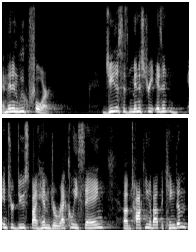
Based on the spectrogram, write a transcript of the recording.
And then in Luke 4, Jesus' ministry isn't introduced by him directly saying, um, talking about the kingdom,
